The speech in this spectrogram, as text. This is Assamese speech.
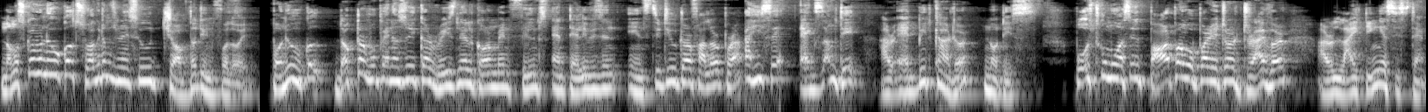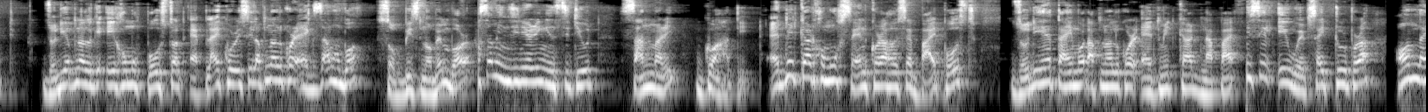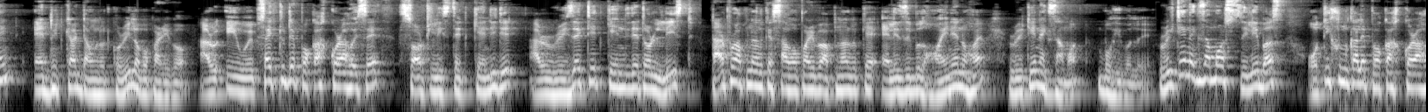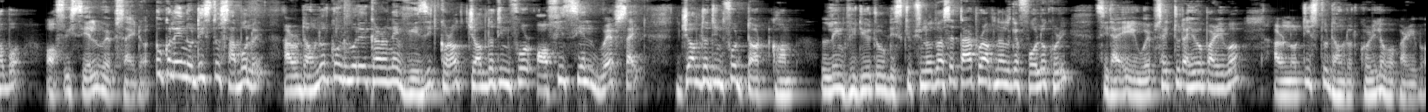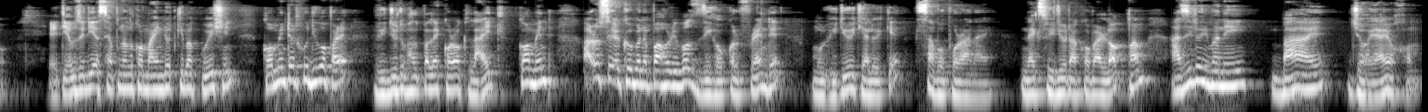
নমস্কাৰ বন্ধুসকল স্বাগতম জনাইছোঁ জব ডট ইনফলৈ বন্ধুসকল ডক্টৰ ভূপেন হাজৰিকাৰ regional government films and television ইনষ্টিটিউটৰ ফালৰ পৰা আহিছে এক্সাম ডেট আৰু এডমিট কাৰ্ডৰ নটিচ পষ্টসমূহ আছিল পাৱাৰ পাম্প অপাৰেটৰ ড্ৰাইভাৰ আৰু লাইটিং এছিষ্টেণ্ট যদি আপোনালোকে এইসমূহ পষ্টত এপ্লাই কৰিছিল আপোনালোকৰ এক্সাম হ'ব চৌব্বিছ November Assam engineering institute Chandmari গুৱাহাটীত এডমিট কাৰ্ডসমূহ চেণ্ড কৰা হৈছে বাই পষ্ট যদিহে টাইমত আপোনালোকৰ এডমিট কাৰ্ড নাপায় পিছিল এই ৱেবছাইটটোৰ পৰা অনলাইন এডমিট কাৰ্ড ডাউনলোড কৰি ল'ব পাৰিব। আৰু এই ৱেবছাইটটোতে প্ৰকাশ কৰা হৈছে শ্বৰ্ট লিষ্টেড কেণ্ডিডেট আৰু ৰিজেক্টেড কেণ্ডিডেটৰ লিষ্ট তাৰ পৰা আপোনালোকে চাব পাৰিব আপোনালোকে এলিজিবল হয় নে নহয় ৰিটেন এক্সামত বহিবলৈ। ৰিটেন এক্সামৰ চিলেবাছ অতি সোনকালে প্ৰকাশ কৰা হ'ব অফিচিয়েল ৱেবছাইটত সকলোৱে এই নটিচটো চাবলৈ আৰু ডাউনলোড কৰিবলৈ কাৰণে ভিজিট কৰক job dot ইনফ'ৰ official website job dot info' dot com link ভিডিঅ'টোৰ ডিছক্ৰিপশ্যনতো আছে তাৰ পৰা আপোনালোকে ফ'ল' কৰি চিধা এই ৱেবছাইটটোত আহিব পাৰিব আৰু নটিচটো ডাউনলোড কৰি ল'ব পাৰিব। এতিয়াও যদি আছে আপোনালোকৰ মাইণ্ডত কিবা কুৱেশ্যন কমেণ্টত সুধিব পাৰে। ভিডিঅ'টো ভাল পালে কৰক লাইক কমেণ্ট আৰু শ্বেয়াৰ কৰিব নাপাহৰিব যিসকল ফ্ৰেণ্ডে মোৰ ভিডিঅ' এতিয়ালৈকে চাব পৰা নাই। নেক্সট ভিডিঅ'ত আকৌ এবাৰ লগ পাম। আজিলৈ ইমানেই। বাই জয় আই অসম।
